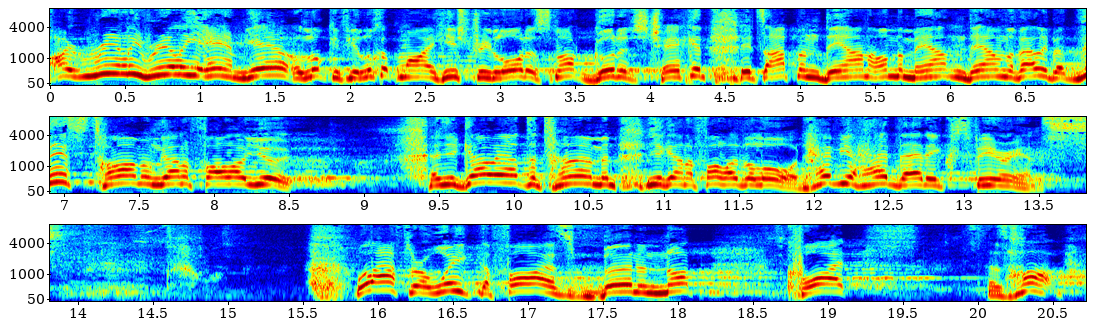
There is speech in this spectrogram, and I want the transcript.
I really, really am. Yeah, look, if you look at my history, Lord, it's not good, it's checkered, it's up and down, on the mountain, down the valley, but this time I'm going to follow you. And you go out determined you're going to follow the Lord. Have you had that experience? Well, after a week, the fire's burning not quite as hot.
